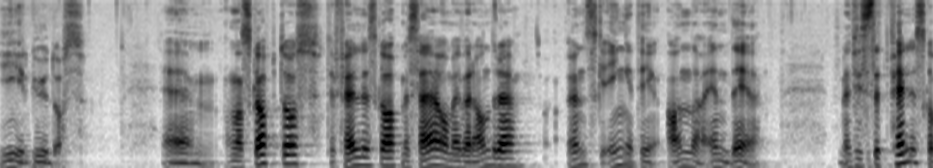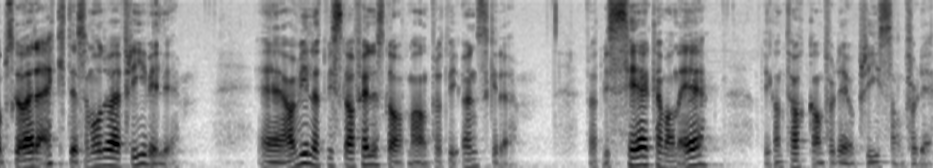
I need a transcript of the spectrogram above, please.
gir Gud oss. Eh, han har skapt oss til fellesskap med seg og med hverandre. Ønsker ingenting annet enn det. Men hvis et fellesskap skal være ekte, så må det være frivillig. Eh, han vil at vi skal ha fellesskap med han for at vi ønsker det. For at vi ser hvem han er, at vi kan takke han for det og prise han for det.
